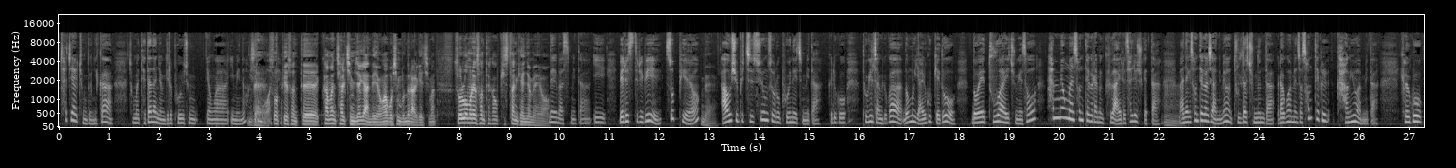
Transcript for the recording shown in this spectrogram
차지할 정도니까 정말 대단한 연기를 보여준 영화임에는 확실한 네. 것 같아요. 소피의 선택하면 잘 짐작이 안 돼. 영화 보신 분들은 알겠지만 솔로몬의 선택하고 비슷한 개념이에요. 네, 맞습니다. 이 메릴 스트립이 소피예요. 네. 아우슈비츠 수용소로 보내집니다. 그리고 독일 장교가 너무 얄궂게도 너의 두 아이 중에서 한 명만 선택을 하면 그 아이를 살려주겠다. 음. 만약에 선택하지 않으면 둘 다 죽는다라고 하면서 선택을 강요합니다. 결국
